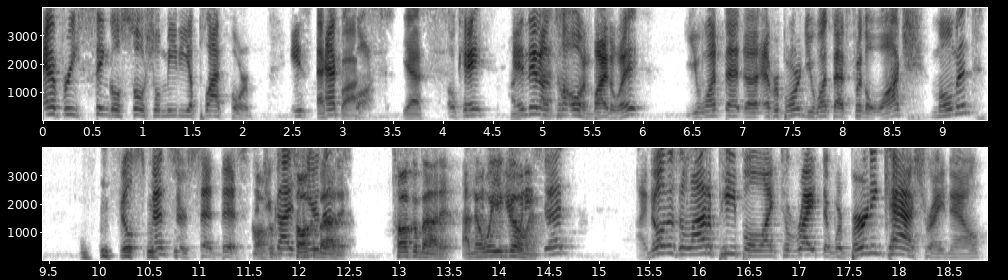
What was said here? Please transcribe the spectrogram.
every single social media platform is Xbox. Xbox. Yes. Okay? And then on top, oh, and by the way, you want that uh, Everborn? You want that for the watch moment? Phil Spencer said this. Did you guys talk hear about this? It. Talk about it. I know Did where you're going. he said? I know there's a lot of people like to write that we're burning cash right now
